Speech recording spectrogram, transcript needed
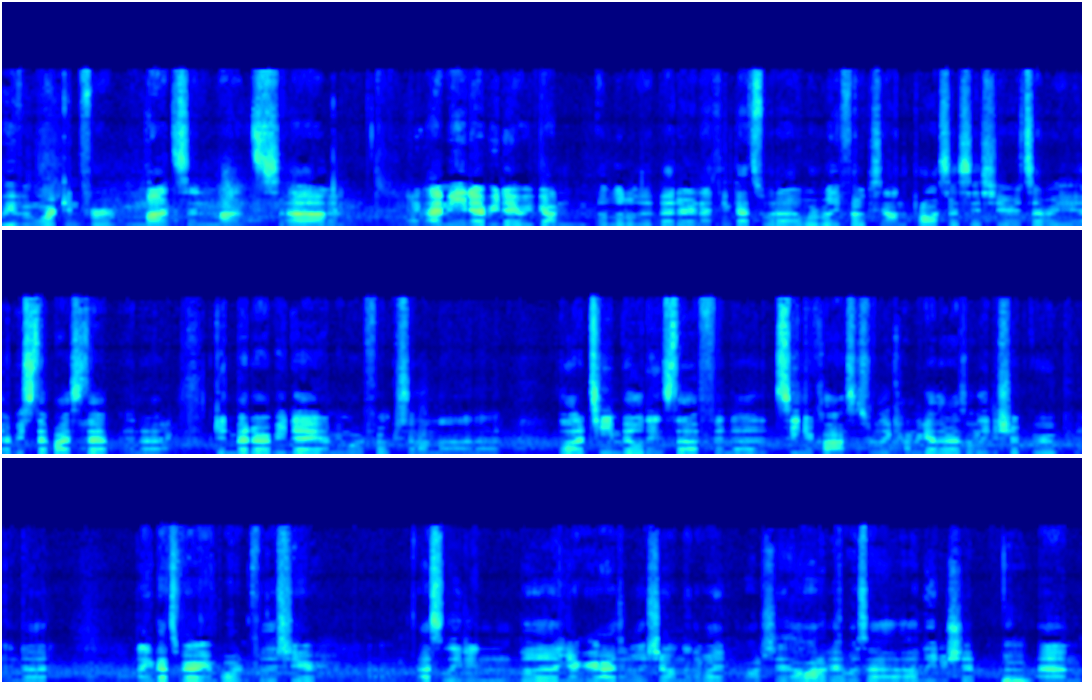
We've been working for months and months. Um, I mean, every day we've gotten a little bit better, and I think that's what uh, we're really focusing on the process this year. It's every every step by step and uh, getting better every day. I mean, we're focusing on, on uh, a lot of team building stuff, and uh, the senior classes really come together as a leadership group, and uh, I think that's very important for this year. Um, us leading the younger guys and really showing them the way. A lot of, shit, a lot of it was uh, leadership. Mm-hmm. Um,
